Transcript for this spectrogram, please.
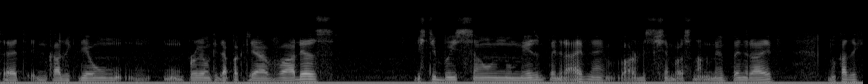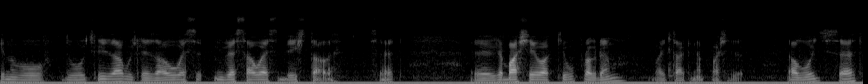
certo? No caso aqui é um, um, programa que dá para criar várias distribuição no mesmo pendrive, né? Vários sistemas relacionados no mesmo pendrive. No caso aqui não vou, não vou utilizar, vou utilizar o US, Universal USB Installer, certo? Eu já baixei aqui o programa, vai estar aqui na parte da download, certo?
